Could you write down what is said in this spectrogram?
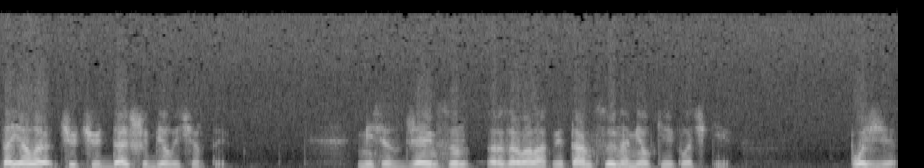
стояла чуть-чуть дальше белой черты. Миссис Джеймсон разорвала квитанцию на мелкие клочки. Позже,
